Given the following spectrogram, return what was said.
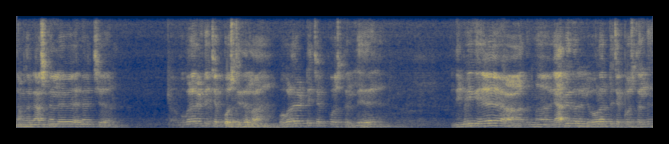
ನಮ್ಮದು national highway N H Bogalahatti check post ಇದೆಯಲ್ಲ, ಬೊಗಳಹಟ್ಟಿ ಚೆಕ್ ಪೋಸ್ಟಲ್ಲಿ ನಿಮಗೆ, ಅದನ್ನ ಯಾರಿದ್ದಾರೆ ಇಲ್ಲಿ ಬೊಗಳಹಟ್ಟಿ ಚೆಕ್ ಪೋಸ್ಟಲ್ಲಿ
